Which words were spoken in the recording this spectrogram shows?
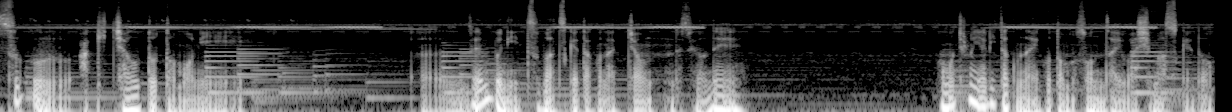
すぐ飽きちゃうとともに、全部に唾つけたくなっちゃうんですよね。もちろんやりたくないことも存在はしますけど、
